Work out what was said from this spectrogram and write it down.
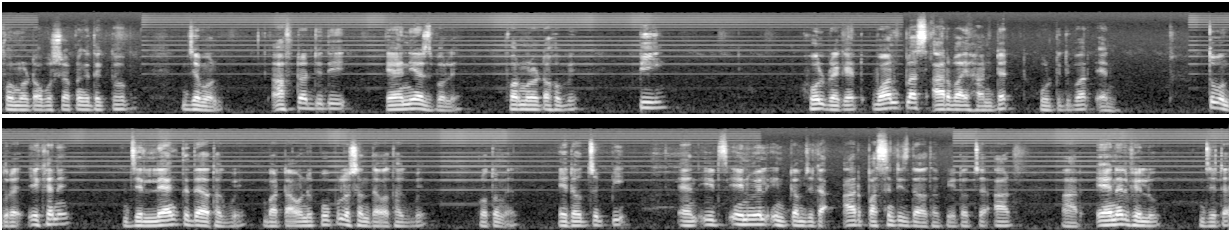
ফর্মুলাটা অবশ্যই আপনাকে দেখতে হবে। যেমন আফটার যদি এন ইয়ার্স বলে ফর্মুলাটা হবে P whole bracket one plus R by hundred whole to the power N তো বন্ধুরা, এখানে যে লেংথ দেওয়া থাকবে বা টাউনের পপুলেশন দেওয়া থাকবে প্রথমে, এটা হচ্ছে P and its annual income যেটা আর পার্সেন্টেজ দেওয়া থাকবে, এটা হচ্ছে আর আর এন এর ভ্যালু যেটা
